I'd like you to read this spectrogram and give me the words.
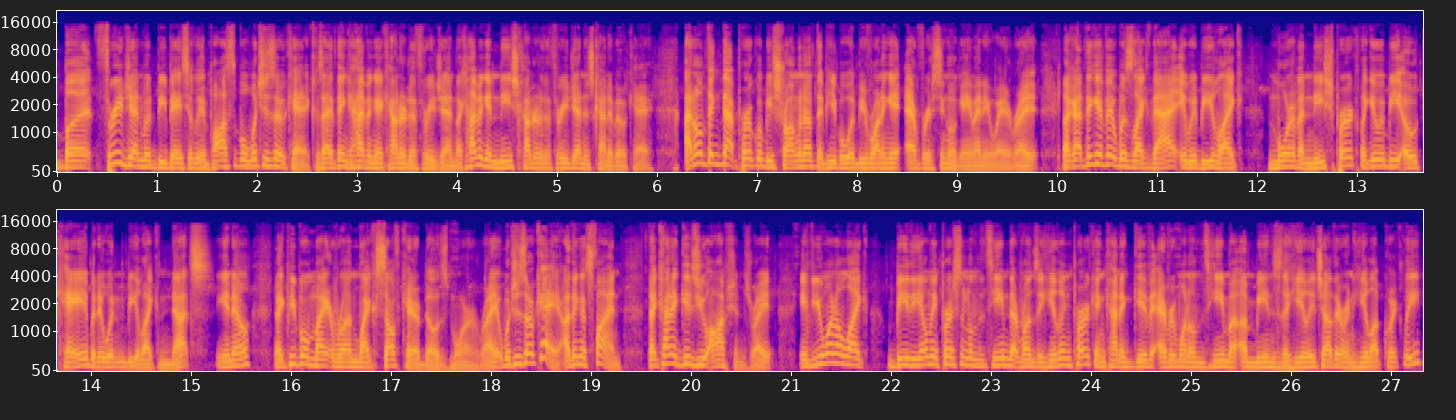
But three gen would be basically impossible, which is okay because I think having a counter to three gen, like having a niche counter to three gen, is kind of okay. I don't think that perk would be strong enough that people would be running it every single game anyway, right? Like I think if it was like that, it would be like more of a niche perk. Like it would be okay, but it wouldn't be like nuts, you know? Like people might run like self care builds more, right? Which is okay. I think it's fine. That kind of gives you options, right? If you want to like be the only person on the team that runs a healing perk and kind of give everyone on the team a, a means to heal each other and heal up quickly,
